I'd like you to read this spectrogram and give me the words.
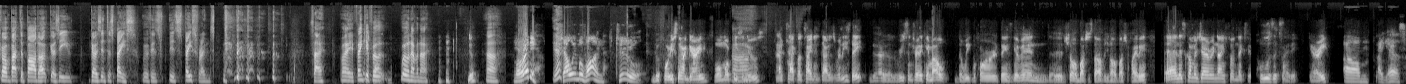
going back to Bardock as he goes into space with his, his space friends. so, well, thank you for the. We'll never know. Yeah. Uh, Alrighty. Yeah. Shall we move on to? Before you start, Gary, one more piece Uh-huh. of news. Attack on Titan's got his release date. The, the recent trailer came out the week before Thanksgiving. It showed a bunch of stuff, you know, a bunch of fighting. And it's coming January 9th of next year. Who's excited? Gary? Um, I guess.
